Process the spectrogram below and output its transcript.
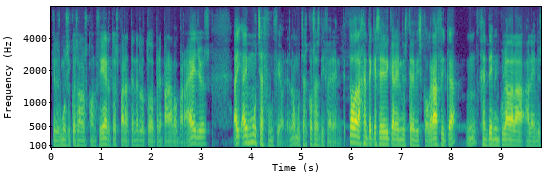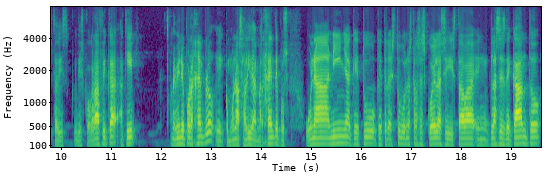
que los músicos a los conciertos para tenerlo todo preparado para ellos hay, muchas funciones, ¿no? muchas cosas diferentes. Toda la gente que se dedica a la industria discográfica, gente vinculada a la, industria discográfica, aquí me viene, por ejemplo, eh, como una salida emergente, pues una niña que, tú, que estuvo en nuestras escuelas y estaba en clases de canto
